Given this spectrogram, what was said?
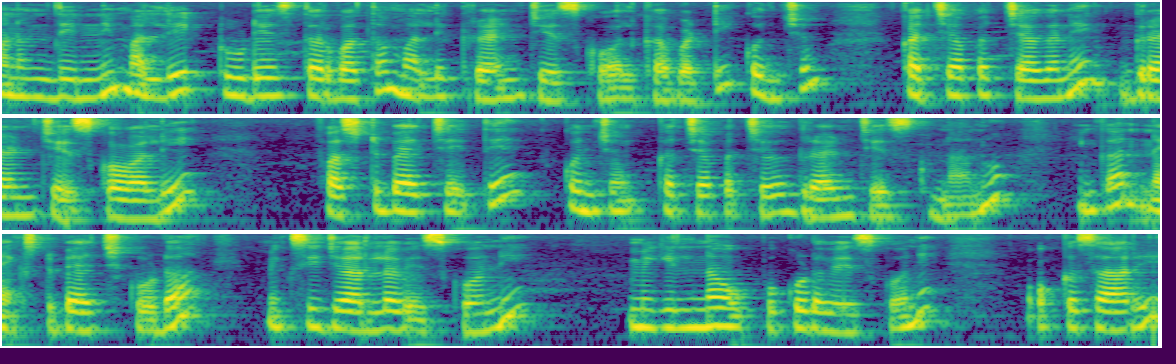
మనం దీన్ని మళ్ళీ టూ డేస్ తర్వాత మళ్ళీ గ్రైండ్ చేసుకోవాలి కాబట్టి కొంచెం కచ్చా పచ్చాగానే గ్రైండ్ చేసుకోవాలి. ఫస్ట్ బ్యాచ్ అయితే కొంచెం కచ్చా పచ్చగా గ్రైండ్ చేసుకున్నాను. ఇంకా నెక్స్ట్ బ్యాచ్ కూడా మిక్సీ జార్లో వేసుకొని మిగిలిన ఉప్పు కూడా వేసుకొని ఒక్కసారి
